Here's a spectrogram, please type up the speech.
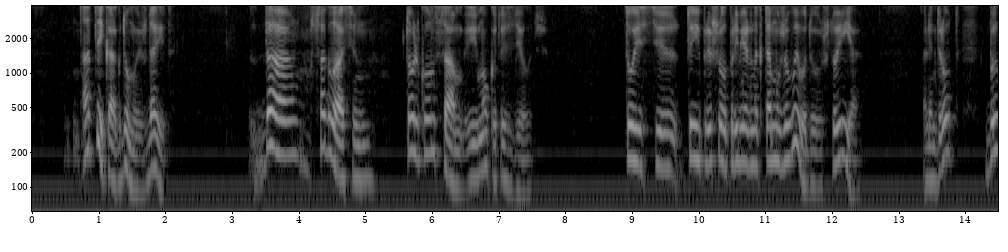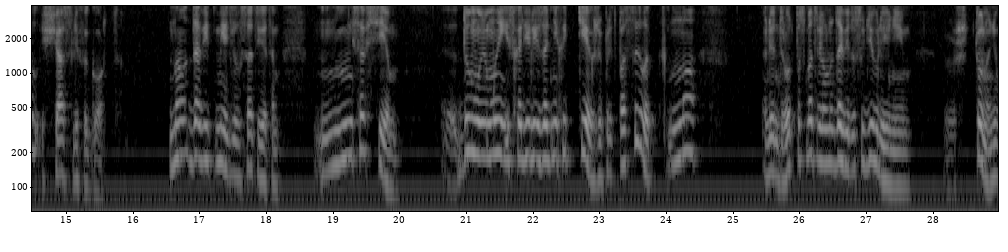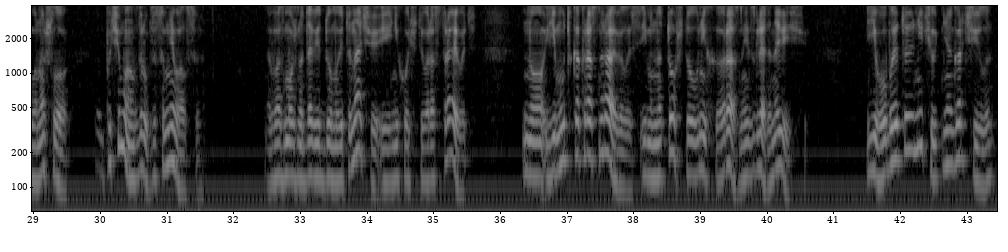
А ты как думаешь, Давид? Да, согласен. Только он сам и мог это сделать. То есть э, ты пришел примерно к тому же выводу, что и я. Лендрот был счастлив и горд. Но Давид медлил с ответом. Не совсем. Думаю, мы исходили из одних и тех же предпосылок, но... Лендрот посмотрел на Давида с удивлением. Что на него нашло? Почему он вдруг засомневался? Возможно, Давид думает иначе и не хочет его расстраивать. Но ему-то как раз нравилось именно то, что у них разные взгляды на вещи. Его бы это ничуть не огорчило.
